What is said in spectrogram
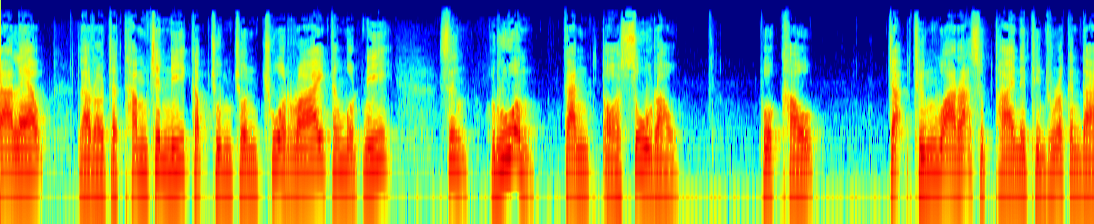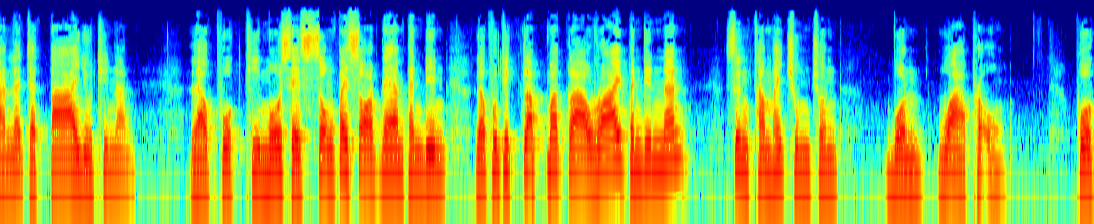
จาแล้ว แล้วเราจะทำเช่นนี้กับชุมชนชั่วร้ายทั้งหมดนี้ ซึ่งร่วมกันต่อสู้เรา พวกเขาจะถึงวาระสุดท้ายในถิ่นทุรกันดารและจะตายอยู่ที่นั่น แล้วพวกที่โมเสสส่งไปสอดแนมแผ่นดิน แล้วผู้ที่กลับมากล่าวร้ายแผ่นดินนั้น ซึ่งทำให้ชุมชนบ่นว่าพระองค์ พวก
